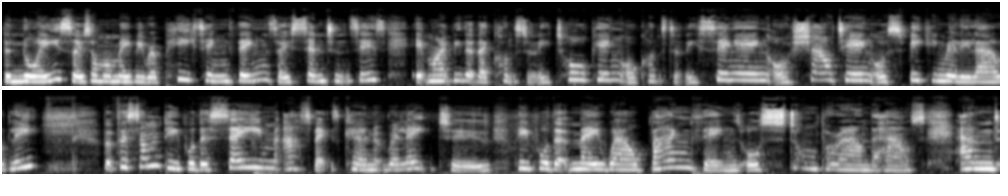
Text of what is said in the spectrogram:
the noise, so someone may be repeating things, so sentences. It might be that they're constantly talking or constantly singing or shouting or speaking really loudly. But for some people, the same aspects can relate to people that may well bang things or stomp around the house. And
